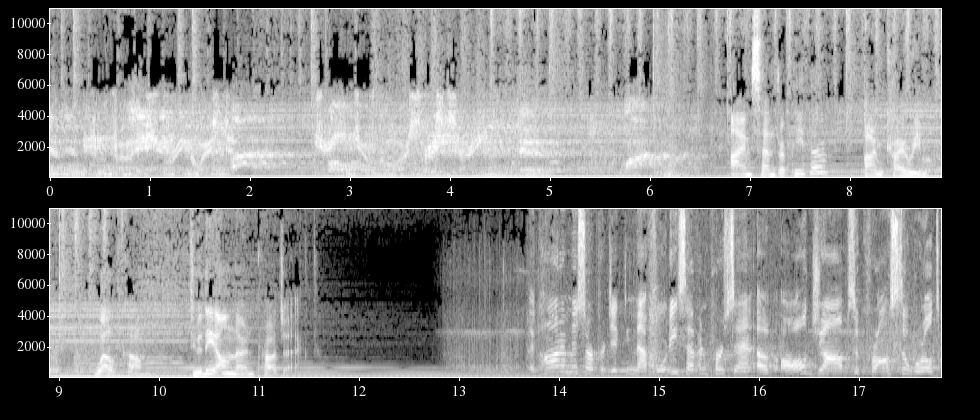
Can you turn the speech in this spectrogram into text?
Information request. Five. Change of course. Three, two, one. I'm Sandra Peter. I'm Kai Riemer. Welcome to the Unlearn Project. Economists are predicting that 47% of all jobs across the world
